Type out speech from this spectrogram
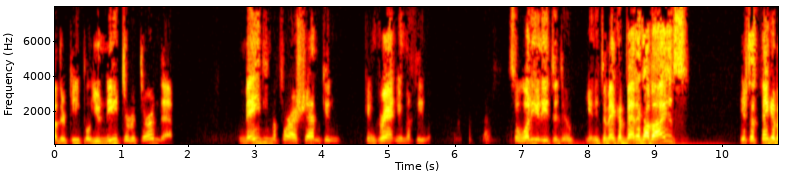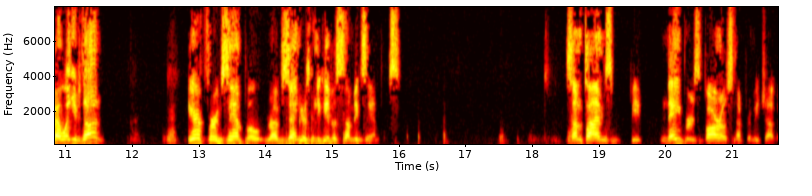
other people, you need to return them. Maybe before Hashem can, can grant you mechila. So what do you need to do? You need to make a bedek abayis. You have to think about what you've done. Here, for example, Rav Zenger is going to give us some examples. Sometimes neighbors borrow stuff from each other.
